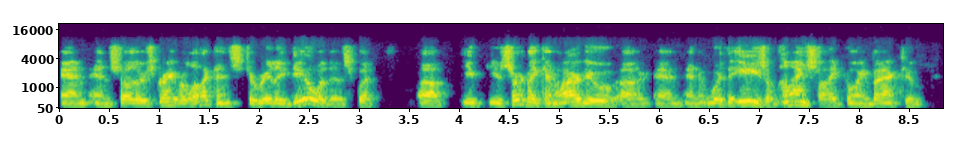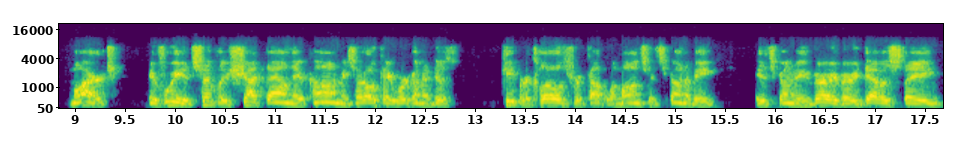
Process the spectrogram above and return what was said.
and and so there's great reluctance to really deal with this, but. Uh, you, you certainly can argue, uh, and, and with the ease of hindsight, going back to March, if we had simply shut down the economy, said, okay, we're going to just keep her closed for a couple of months, it's going to be it's going to be very very devastating.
